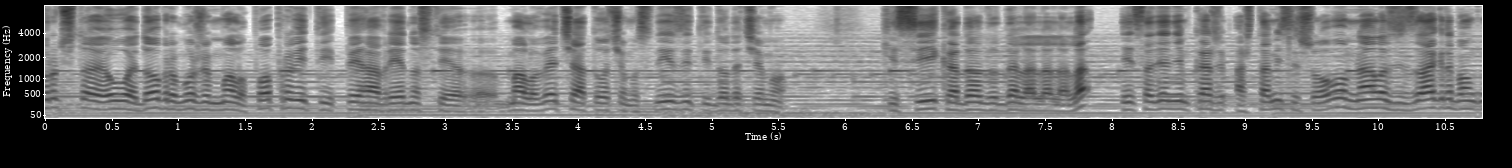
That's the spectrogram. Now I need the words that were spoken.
pročitao je ovo je dobro, možemo malo popraviti, pH vrijednost je e, malo veća, to ćemo sniziti, dodat ćemo kisika, da, da, da, la, la, la, la. I sad ja njim kažem, a šta misliš o ovom nalazi iz Zagreba? On,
